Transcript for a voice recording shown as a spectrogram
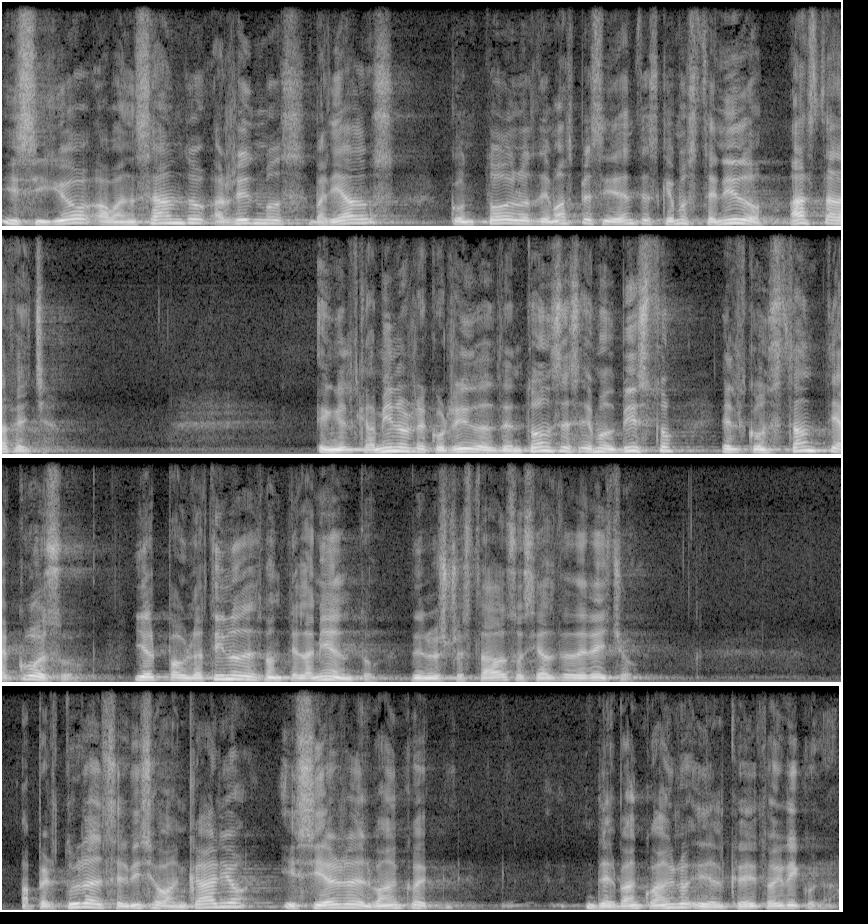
Y siguió avanzando a ritmos variados con todos los demás presidentes que hemos tenido hasta la fecha. En el camino recorrido desde entonces hemos visto el constante acoso y el paulatino desmantelamiento de nuestro Estado social de Derecho, apertura del servicio bancario y cierre del Banco, del banco Anglo y del crédito agrícola,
